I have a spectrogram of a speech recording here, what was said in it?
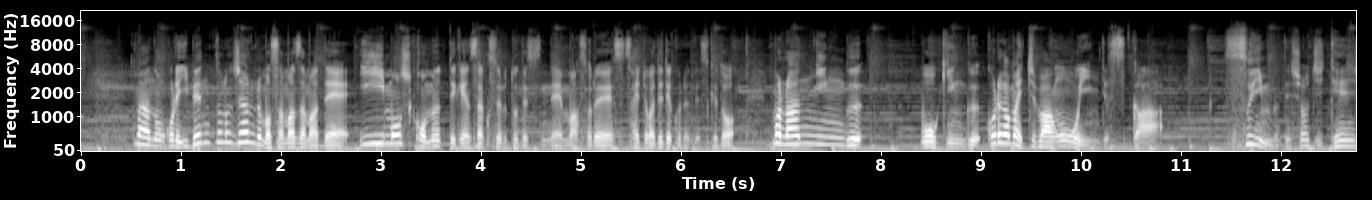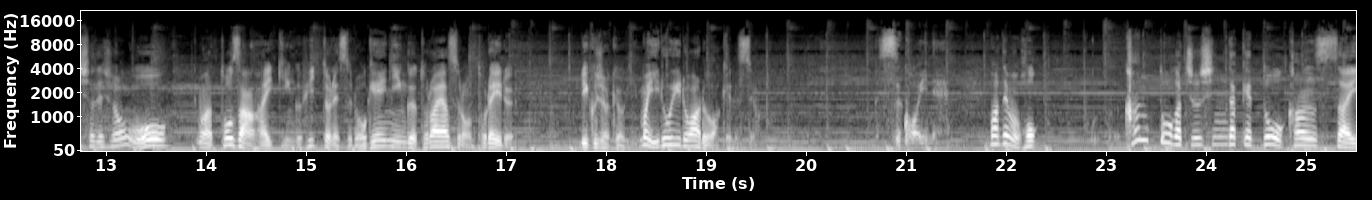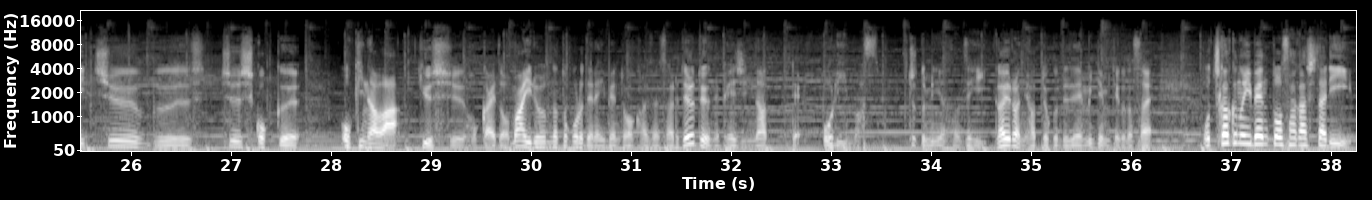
まあ、あのこれイベントのジャンルも様々で e 申し込むって検索するとですね、まあ、それサイトが出てくるんですけど、まあ、ランニング、ウォーキングこれがまあ一番多いんですがスイムでしょ？自転車でしょ？ウォー、まあ、登山、ハイキング、フィットネス、ロゲーニング、トライアスロン、トレイル陸上競技まいろいろあるわけですよ。すごいね。まあでも関東が中心だけど関西中部中四国沖縄九州北海道まあいろんなところでねイベントが開催されているというねページになっておりますちょっと皆さんぜひ概要欄に貼っておくんでね見てみてくださいお近くのイベントを探したり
